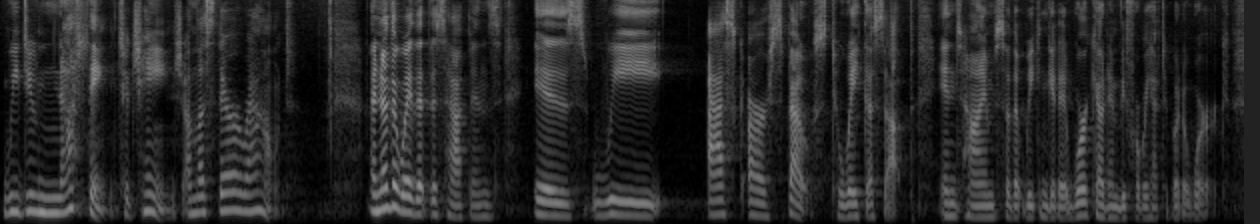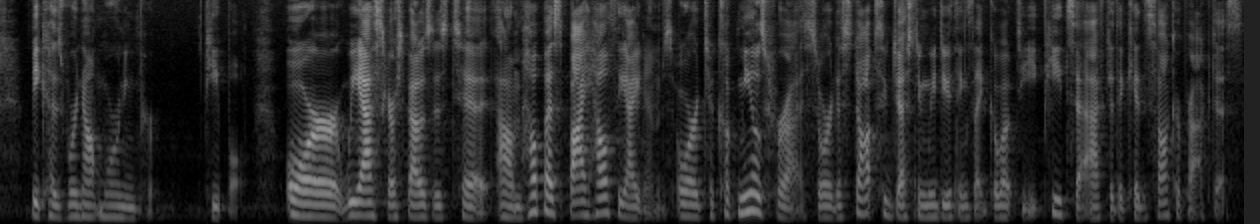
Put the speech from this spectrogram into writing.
we do nothing to change unless they're around. Another way that this happens is we ask our spouse to wake us up in time so that we can get a workout in before we have to go to work because we're not morning per- people. Or we ask our spouses to um, help us buy healthy items or to cook meals for us or to stop suggesting we do things like go out to eat pizza after the kids' soccer practice.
